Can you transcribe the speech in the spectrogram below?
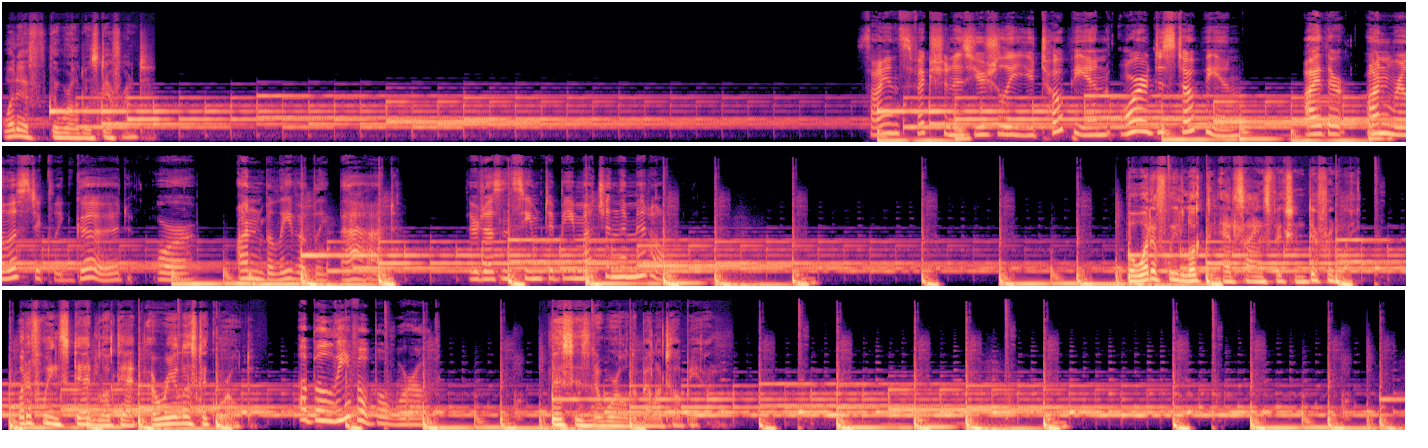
What if the world was different? Science fiction is usually utopian or dystopian, either unrealistically good or unbelievably bad. There doesn't seem to be much in the middle. But what if we looked at science fiction differently? What if we instead looked at a realistic world? A believable world. This is the world of Belitopia.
